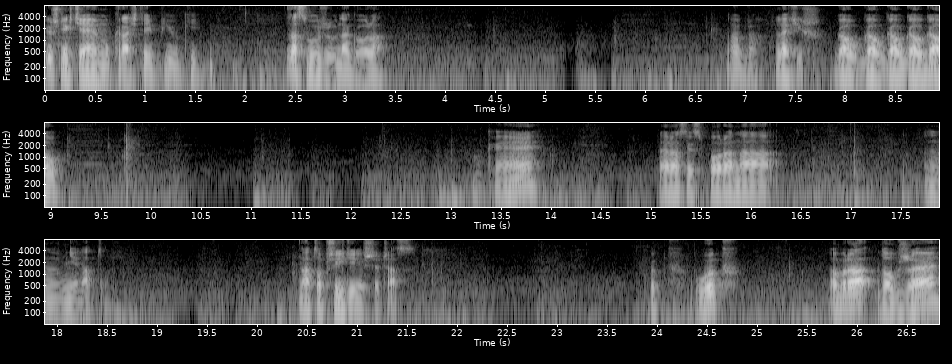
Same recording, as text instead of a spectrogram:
Już nie chciałem mu kraść tej piłki. Zasłużył na gola. Dobra, lecisz. Go, go, go, go, go. Okej. Teraz jest pora na... Mm, Nie na to. Na to przyjdzie jeszcze czas. Łup, łup. Dobra, dobrze.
